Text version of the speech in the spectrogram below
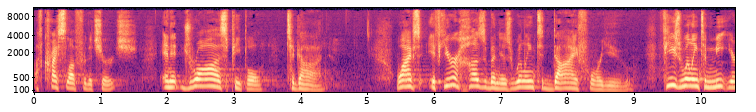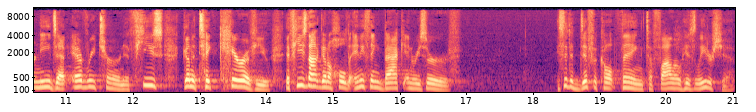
of Christ's love for the church, and it draws people to God. Wives, if your husband is willing to die for you, if he's willing to meet your needs at every turn, if he's going to take care of you, if he's not going to hold anything back in reserve, is it a difficult thing to follow his leadership?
